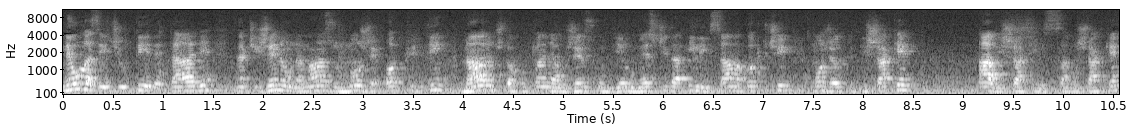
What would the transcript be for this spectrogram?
ne ulazeći u te detalje, znači žena u namazu može otkriti, naročito ako klanja u ženskom dijelu mesčida ili sama kod kući, može otkriti šake, ali šake samo šake,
